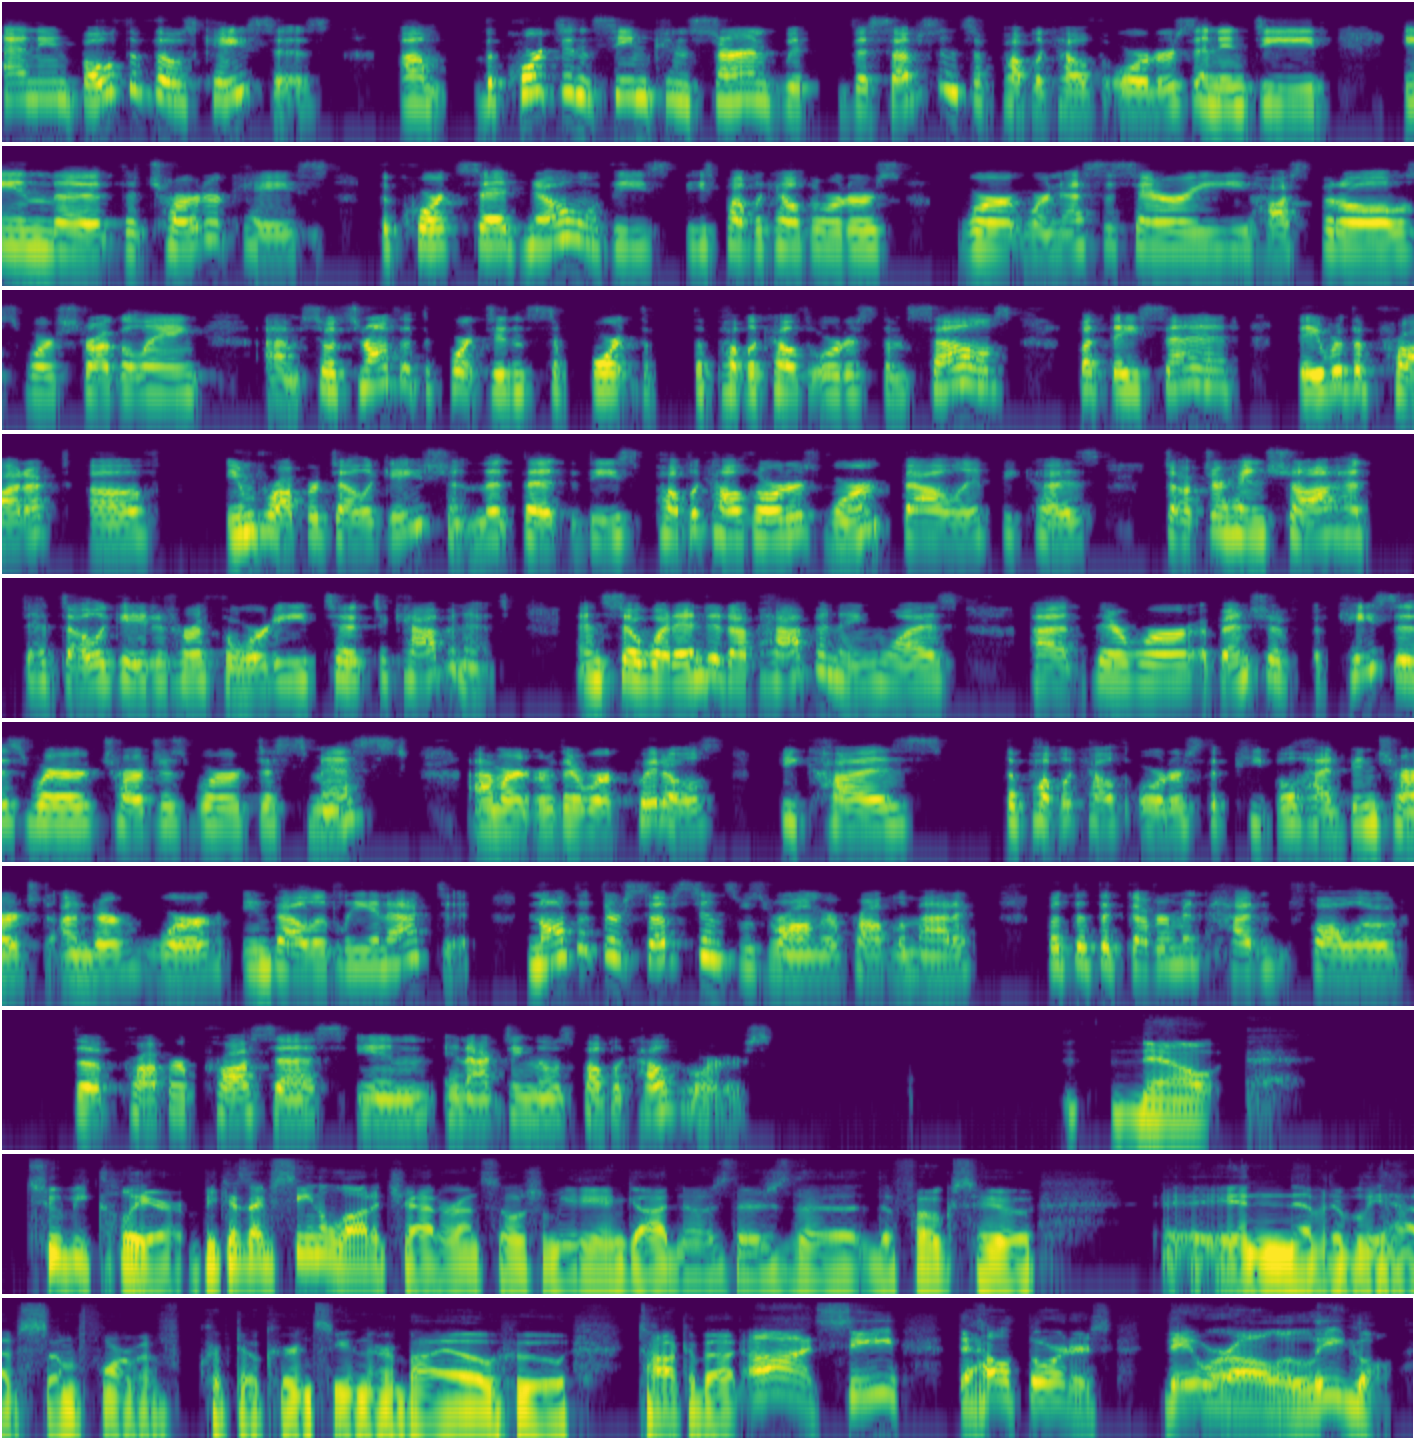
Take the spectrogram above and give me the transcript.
And in both of those cases, um, the court didn't seem concerned with the substance of public health orders, and indeed, in the the charter case, the court said no; these these public health orders were were necessary. Hospitals were struggling, um, so it's not that the court didn't support the, the public health orders themselves, but they said they were the product of improper delegation that that these public health orders weren't valid because Dr. Hinshaw had had delegated her authority to, to cabinet. And so what ended up happening was uh, there were a bunch of, of, cases where charges were dismissed um, or, or there were acquittals because the public health orders that people had been charged under were invalidly enacted. Not that their substance was wrong or problematic, but that the government hadn't followed the proper process in enacting those public health orders. Now, to be clear, because I've seen a lot of chatter on social media, and God knows there's the the folks who inevitably have some form of cryptocurrency in their bio who talk about ah see the health orders they were all illegal.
